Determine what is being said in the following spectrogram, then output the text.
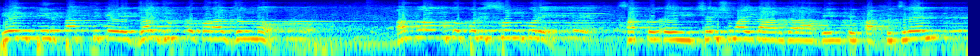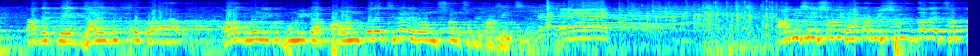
বিএনপির প্রার্থীকে জয়যুক্ত করার জন্য অক্লান্ত পরিশ্রম করে ছাত্র এই সেই সময়কার যারা বিএনপির প্রার্থী ছিলেন, তাদেরকে জয়যুক্ত করার অগ্রণী ভূমিকা পালন করেছিলেন এবং সংসদে পাঠিয়েছিলেন। আমি সেই সময় ঢাকা বিশ্ববিদ্যালয়ের ছাত্র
